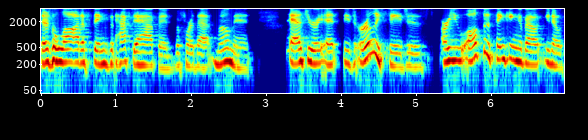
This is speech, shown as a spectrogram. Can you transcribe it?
there's a lot of things that have to happen before that moment. As you're at these early stages, are you also thinking about, you know,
